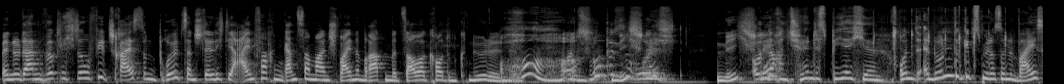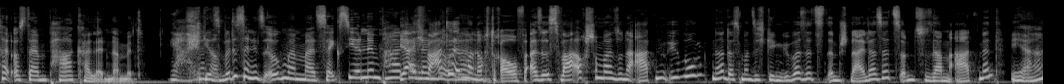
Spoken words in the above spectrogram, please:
wenn du dann wirklich so viel schreist und brüllst, dann stelle ich dir einfach einen ganz normalen Schweinebraten mit Sauerkraut und Knödeln. Oh, und schwupp ist nicht schlecht. Nicht Und schlecht. noch ein schönes Bierchen. Und äh, nun, du gibst mir noch so eine Weisheit aus deinem Paarkalender mit. Ja, genau. Jetzt wird es denn jetzt irgendwann mal sexy in dem Ja, Paarkalender? ich warte oder? immer noch drauf. Also es war auch schon mal so eine Atemübung, ne, dass man sich gegenüber sitzt, im Schneidersitz und zusammen atmet Ja.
